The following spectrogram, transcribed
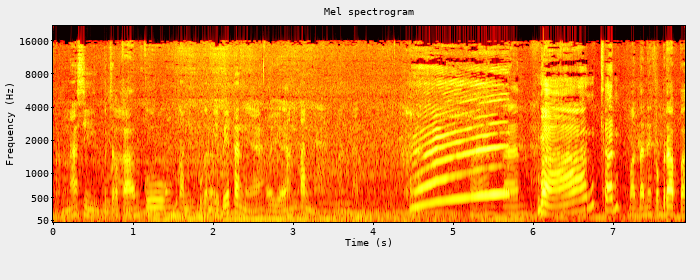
Pernah sih gua. pecel kangkung, bukan bukan gebetan ya. Oh, iya? Mantan ya, mantan. mantan. Mantan. Mantan yang keberapa?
